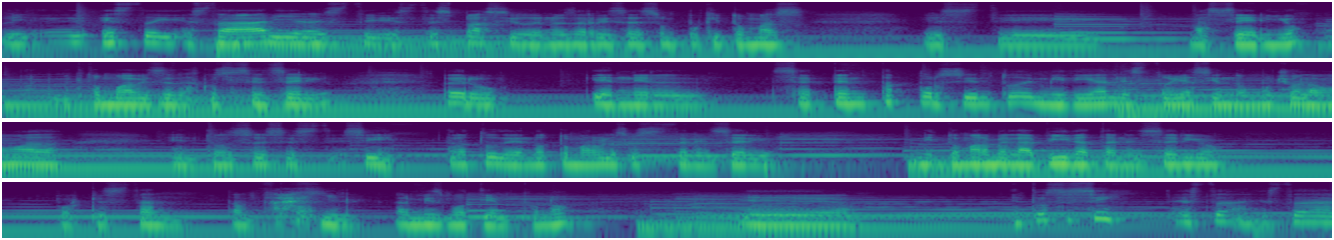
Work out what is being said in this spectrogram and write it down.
E, este, esta área, este, este espacio de No es de risa es un poquito más este, más serio, porque me tomo a veces las cosas en serio, pero en el 70% de mi día le estoy haciendo mucho a la mamada. Entonces, este, sí, trato de no tomarme las cosas tan en serio, ni tomarme la vida tan en serio, porque es tan, tan frágil al mismo tiempo, ¿no? Eh, entonces, sí, esta, esta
